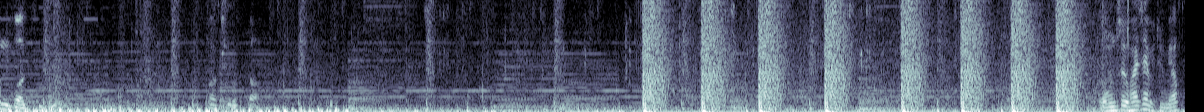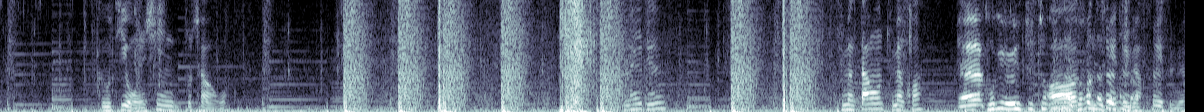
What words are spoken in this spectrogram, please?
죽은 것 같은데? 아 죽었다 오른쪽에 활잡이 두 명. 그리고 뒤에 원신 쫓아가고. 블레이드. 두 명 다운, 두 명 컷. 야 거기 왜 또, 더 아, 간다 소, 소리 더 들려, 소리 들려.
